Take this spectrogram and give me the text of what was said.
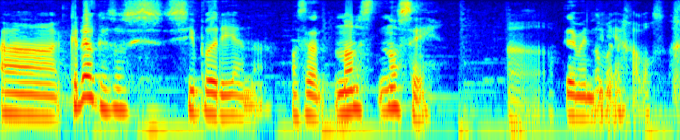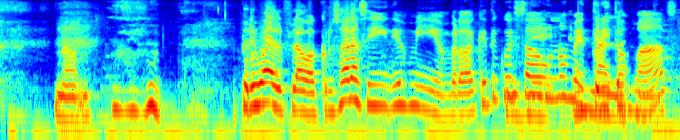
Ah, creo que eso sí, sí podría, ¿no? O sea, no, no sé. Ah, Te no mentiría. manejamos. No. Pero igual, Flava, cruzar así, Dios mío, en verdad, ¿qué te cuesta Sí, unos metritos malo. más?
